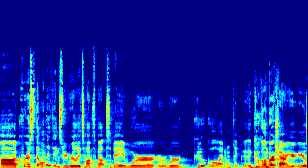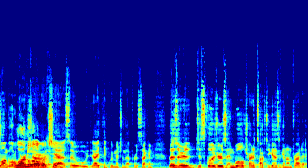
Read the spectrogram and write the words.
Uh, Chris, the only things we really talked about today were were Google. I don't think uh, Google and Berkshire. Your, your long little Long Berkshire. Little Berkshire. Yeah, so I think we mentioned that for a second. Those are disclosures, and we'll try to talk to you guys again on Friday.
